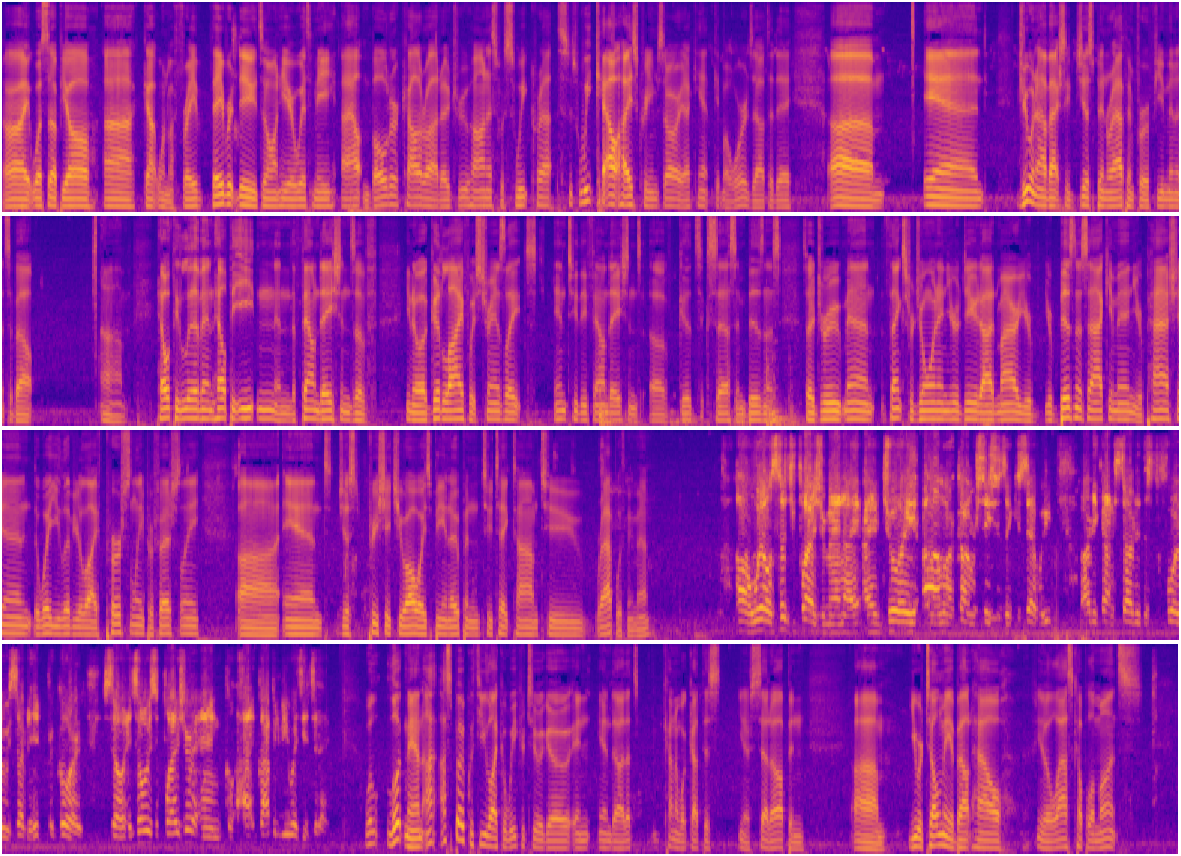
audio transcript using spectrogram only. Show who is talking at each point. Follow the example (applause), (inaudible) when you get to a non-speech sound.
Speaker 1: All right, what's up, y'all? Uh, got one of my fra- favorite dudes on here with me uh, out in Boulder, Colorado. Drew Honness with Sweet Cra- Sweet Cow Ice Cream. Sorry, I can't get my words out today. Um, and Drew and I have actually just been rapping for a few minutes about um, healthy living, healthy eating, and the foundations of you know a good life, which translates into the foundations of good success in business. So, Drew, man, thanks for joining. You're a dude. I admire your your business acumen, your passion, the way you live your life personally, professionally. Uh, and just appreciate you always being open to take time to rap with me, man.
Speaker 2: Oh, Will, such a pleasure, man. I, I enjoy um, our conversations. Like you said, we already kind of started this before we started to hit record. So it's always a pleasure and happy to be with you today.
Speaker 1: Well, look, man, I, I spoke with you like a week or two ago, and and uh, that's kind of what got this you know set up. And um, you were telling me about how you know the last couple of months,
